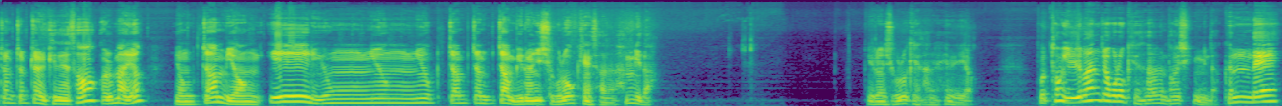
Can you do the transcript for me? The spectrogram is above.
점점점 이렇게 돼서 얼마예요? 0.01666 점점점 이런 식으로 계산을 합니다. 이런 식으로 계산을 해내요. 보통 일반적으로 계산하는 방식입니다. 근데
